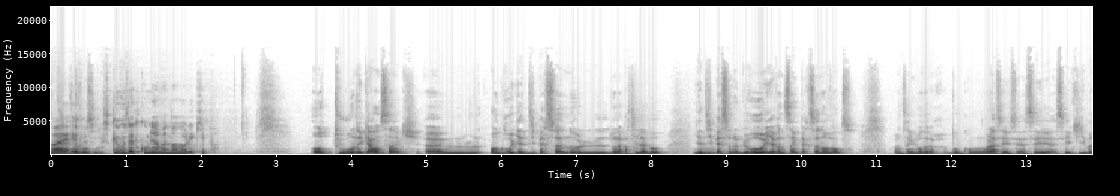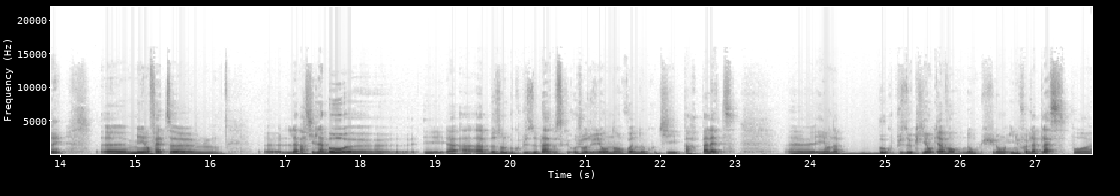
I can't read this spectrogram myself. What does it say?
ouais, et bon vous- signe. Est-ce que vous êtes combien maintenant dans l'équipe? En tout, on est 45. Euh, en gros, il y a 10 personnes au- dans la partie labo, il y a 10 Mhm. personnes au bureau et il y a 25 personnes en vente, 25 vendeurs. Donc on, voilà, c'est c'est assez, assez équilibré. Euh, mais en fait, la partie labo est- a, a- a besoin de beaucoup plus de place parce qu'aujourd'hui, on envoie nos cookies par palette euh, et on a beaucoup plus de clients qu'avant. Donc on- il nous faut de la place pour, euh,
